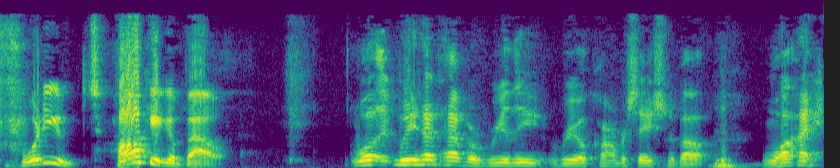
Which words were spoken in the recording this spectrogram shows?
what are you talking about? Well, we had to have a really real conversation about why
